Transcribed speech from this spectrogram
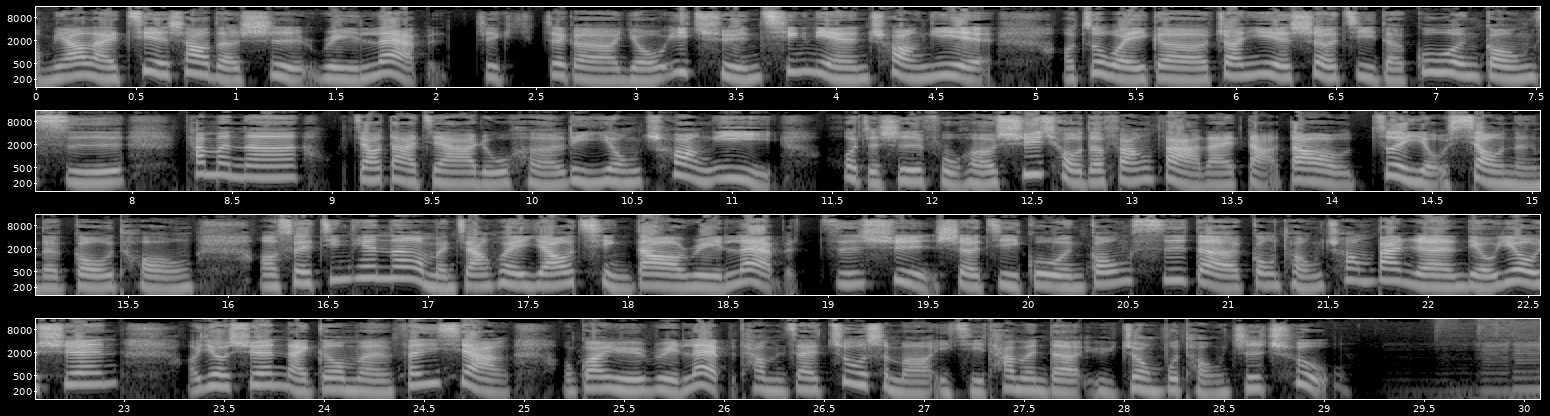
我们要来介绍的是 Relab，这这个由一群青年创业哦，作为一个专业设计的顾问公司，他们呢教大家如何利用创意或者是符合需求的方法来达到最有效能的沟通哦。所以今天呢，我们将会邀请到 Relab 资讯设计顾问公司的共同创办人刘佑轩哦，佑轩来跟我们分享关于 Relab 他们在做什么，以及他们的与众不同之处。今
